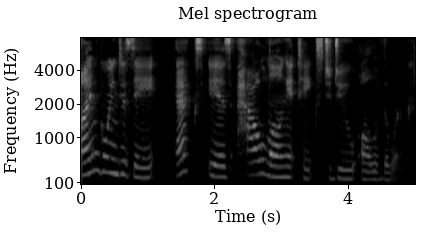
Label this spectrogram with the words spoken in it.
I'm going to say X is how long it takes to do all of the work.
